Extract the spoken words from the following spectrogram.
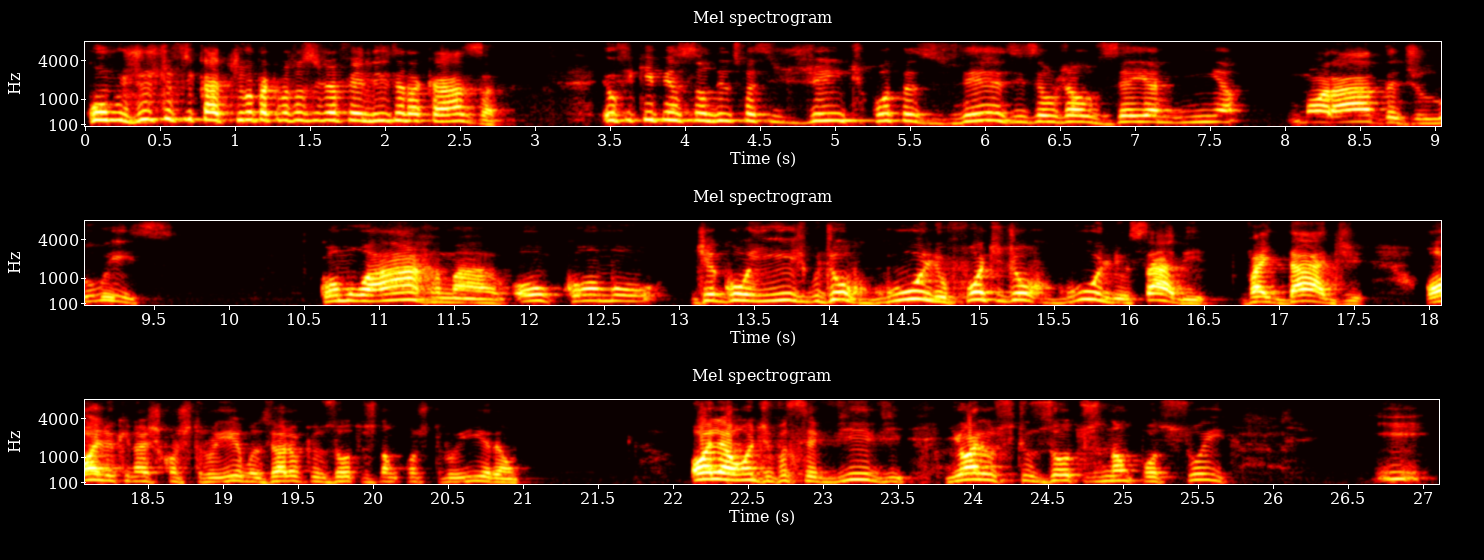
como justificativa para que a pessoa seja feliz dentro da casa. Eu fiquei pensando nisso, falei assim, gente, quantas vezes eu já usei a minha morada de luz como arma ou como de egoísmo, de orgulho, fonte de orgulho, sabe? Vaidade. Olha o que nós construímos olha o que os outros não construíram. Olha onde você vive e olha os que os outros não possuem. E,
